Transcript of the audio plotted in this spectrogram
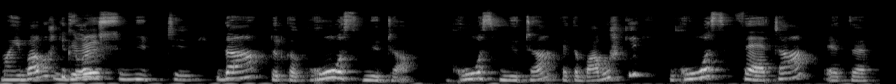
мои бабушки тоже... Да, только Großmütter. Großmütter – это бабушки, Großväter – это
